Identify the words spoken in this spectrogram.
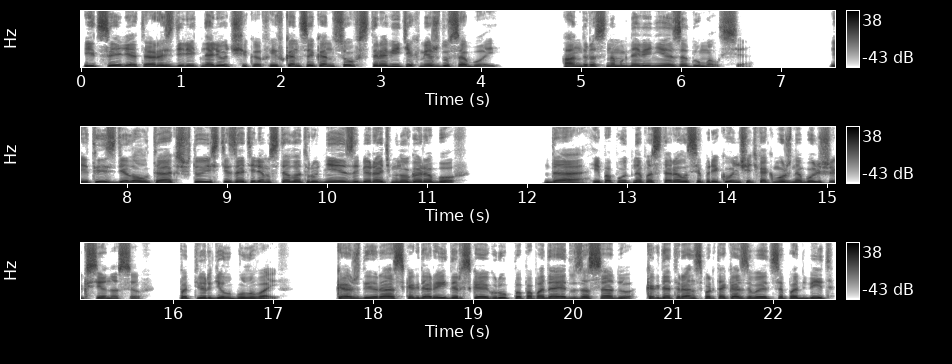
«И цель это разделить налетчиков и в конце концов стравить их между собой». Андрес на мгновение задумался. И ты сделал так, что истязателям стало труднее забирать много рабов. Да, и попутно постарался прикончить как можно больше ксеносов, подтвердил Булвайф. Каждый раз, когда рейдерская группа попадает в засаду, когда транспорт оказывается подбит,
